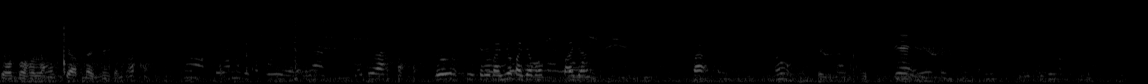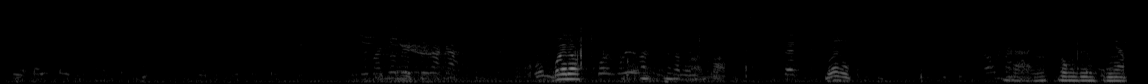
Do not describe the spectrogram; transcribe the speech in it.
Cho bò lá chạm này này. Cần Ừ, thì cái này bao Bueno. Bueno. Lại thông đường nhập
